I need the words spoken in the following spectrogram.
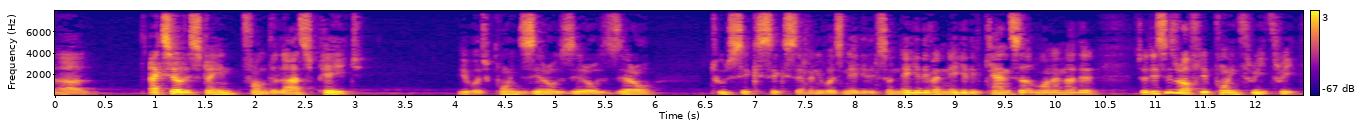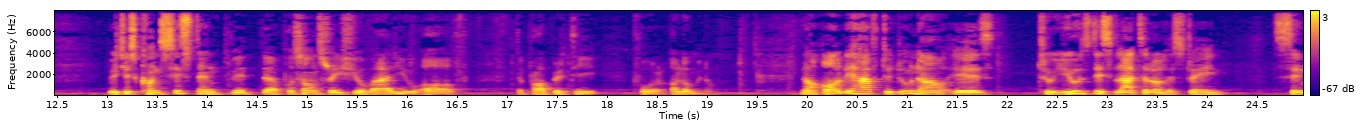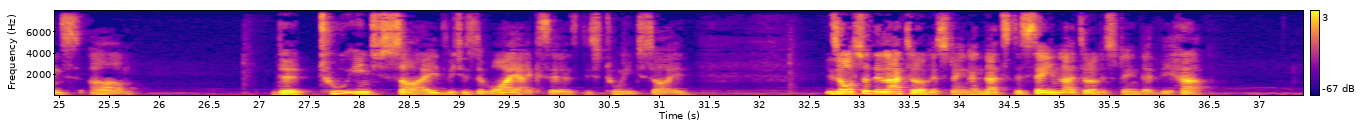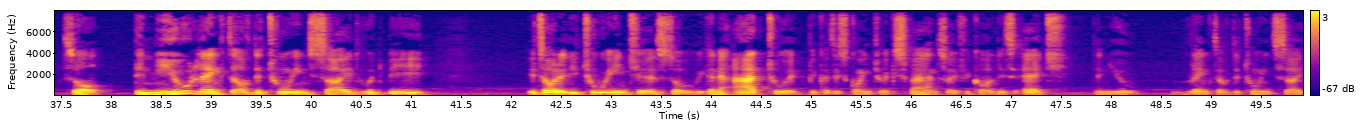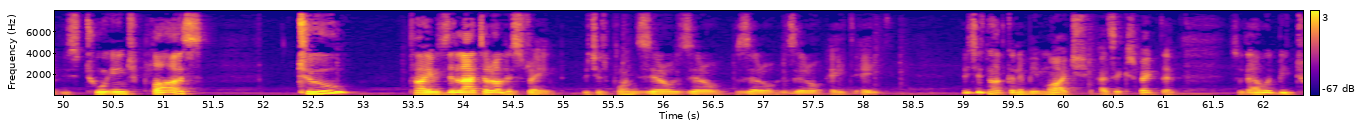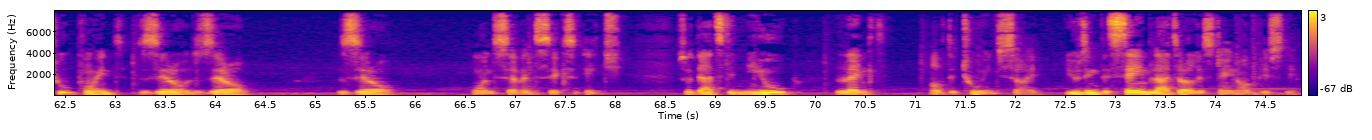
uh, axial strain from the last page, it was 0.0002667. It was negative. So negative and negative cancel one another. So this is roughly 0.33, which is consistent with the Poisson's ratio value of the property for aluminum. Now, all we have to do now is to use this lateral strain since um, the two inch side, which is the y-axis, this two inch side, is also the lateral strain, and that's the same lateral strain that we have. So the new length of the 2 inch side would be, it's already 2 inches, so we're going to add to it because it's going to expand. So if you call this edge, the new length of the 2 inch side is 2 inch plus 2 times the lateral strain, which is 0.000088, which is not going to be much as expected. So that would be 2.000176 inch. So that's the new length of the 2 inch side using the same lateral strain obviously.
